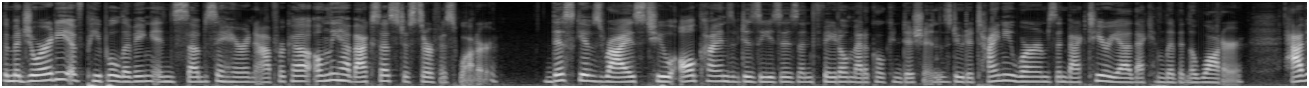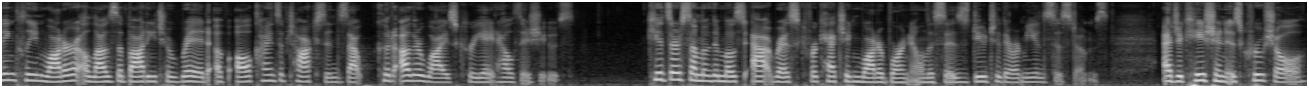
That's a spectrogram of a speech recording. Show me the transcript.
The majority of people living in sub Saharan Africa only have access to surface water. This gives rise to all kinds of diseases and fatal medical conditions due to tiny worms and bacteria that can live in the water. Having clean water allows the body to rid of all kinds of toxins that could otherwise create health issues. Kids are some of the most at risk for catching waterborne illnesses due to their immune systems. Education is crucial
